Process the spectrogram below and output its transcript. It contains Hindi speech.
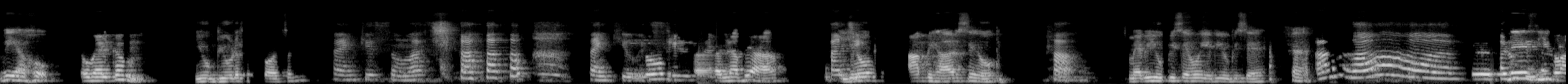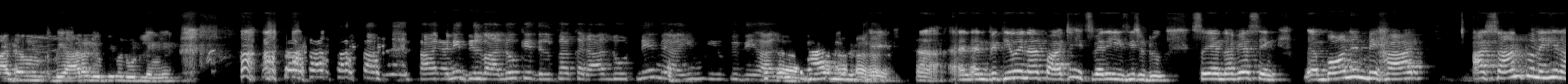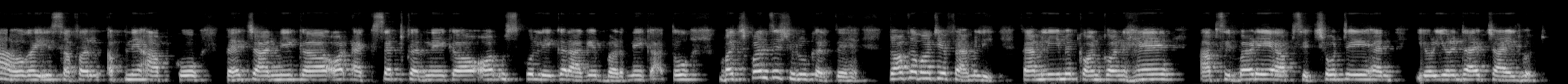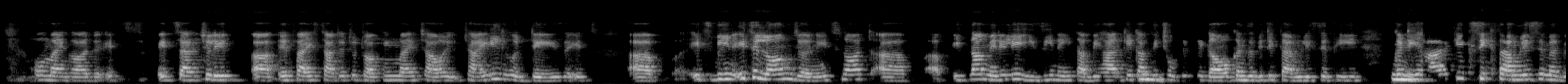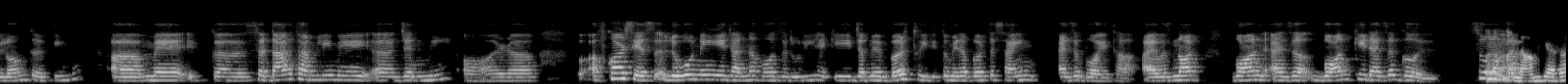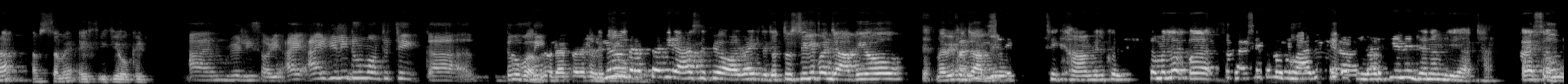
we are hope welcome you beautiful person. Thank you so much. Thank you. Really uh, हाँ you know aap bihar se ho ha मैं भी यूपी से हूँ ये भी यूपी से है। आज हम बिहार और यूपी को लूट लेंगे। हाँ, यानी दिल वालों के दिल का करार लूटने में आई हूँ UP Bihar and and with you in our party it's very easy to do so यह नव्या सिंह बोर्न इन बिहार आसान तो नहीं रहा होगा ये सफ़र अपने आप को पहचानने का और एक्सेप्ट करने का और उसको लेकर आगे बढ़ने का? तो बचपन से शुरू करते हैं। Talk about your family family में कौन कौन है? आपसे बड़े आपसे छोटे and your your entire childhood Oh my God, it's it's actually uh, if I started to talking my child childhood days, it's uh, it's been it's a long journey. It's not uh, uh, इतना मेरे लिए इजी नहीं था। बिहार के काफ़ी hmm. छोटे से गाँव कंजर्वेटिव फैमिली से थी। Hmm. कटिहार की एक सिख फैमिली से मैं बिलोंग करती हूँ। Uh, मैं एक uh, सरदार फैमिली में uh, जन्मी और ऑफ़ कोर्स यस लोगों ने ये जानना बहुत ज़रूरी है कि जब मैं बर्थ हुई थी तो मेरा birth sign as a boy था। I was not born as a born kid as a girl so आपका नाम क्या था? उस समय if you okay I'm really sorry. I, I really don't want to take uh, the no, no, that's, that's, no, that's why we asked if you're all right with तो तुसी भी पंजाबी हो मैं भी पंजाबी हूँ। ठीक हाँ बिल्कुल। तो मतलब सबसे परिवार के लड़के ने जन्म लिया था ऐसा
